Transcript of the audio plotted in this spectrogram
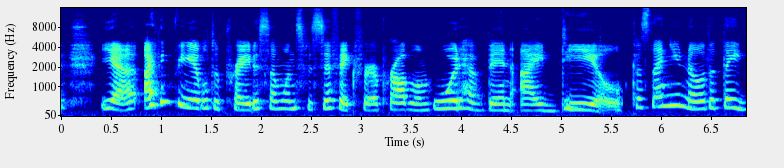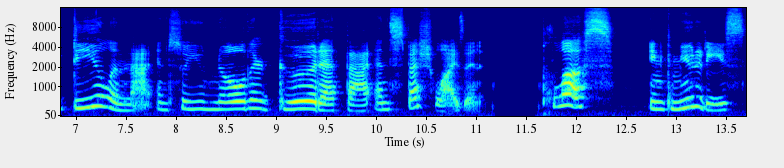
yeah, I think being able to pray to someone specific for a problem would have been ideal. Because then you know that they deal in that, and so you know they're good at that and specialize in it. Plus, in communities,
